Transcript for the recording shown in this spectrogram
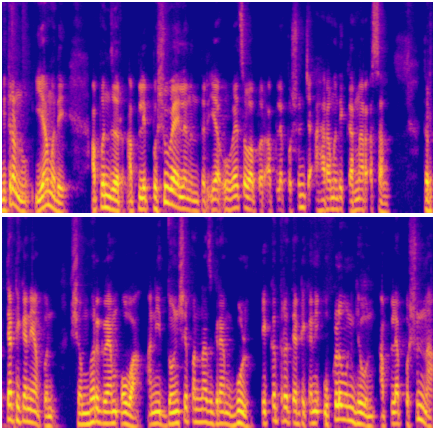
मित्रांनो यामध्ये आपण जर आपले पशु व्यायल्यानंतर या ओव्याचा वापर आपल्या पशूंच्या आहारामध्ये करणार असाल तर त्या ठिकाणी आपण शंभर ग्रॅम ओवा आणि दोनशे पन्नास ग्रॅम गुळ एकत्र त्या ठिकाणी उकळवून घेऊन आपल्या पशूंना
